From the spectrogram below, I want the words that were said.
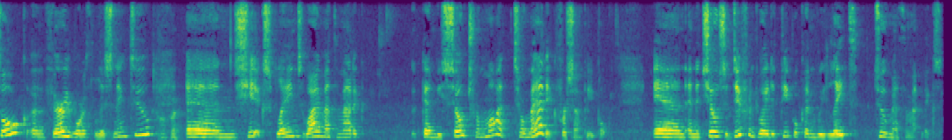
talk, uh, very worth listening to, Okay. and she explains why mathematics can be so trauma- traumatic for some people, and and it shows a different way that people can relate to mathematics.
